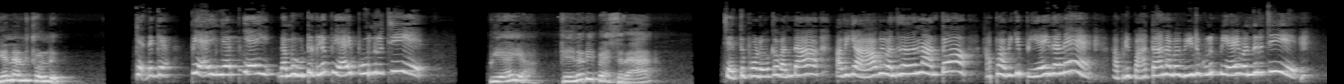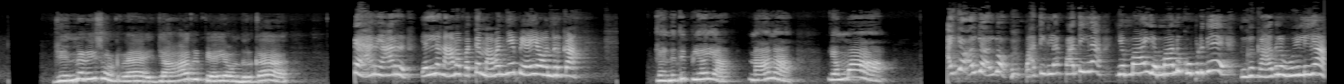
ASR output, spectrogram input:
என்னன்னு சொல்லு. என்னங்க பியாயிங்க பியாயி நம்ம வீட்டுக்குள்ள பியாயி பூந்துருச்சு. பியாயா என்னடி பேசுற? செத்து போடுறதுக்கு வந்தா அவங்க ஆவி வந்ததுன்னு அர்த்தம்? அப்ப அவங்க பியாய் தானே? அப்படி பார்த்தா நம்ம வீட்டுக்குள்ள பியாய் வந்துருச்சு. என்னடி சொல்ற? யாரு பேயா வந்திருக்கா? யார் யாரு? எல்லாம் நாம பத்த மவனே பேய வந்திருக்கா. என்னது பியாயா நானா? எம்மா? ஐயோ ஐயோ ஐயோ. பாத்தீங்களா பாத்தீங்களா? எம்மா எம்மான்னு கூப்பிடுதே. உங்க காதுல உயிலையா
